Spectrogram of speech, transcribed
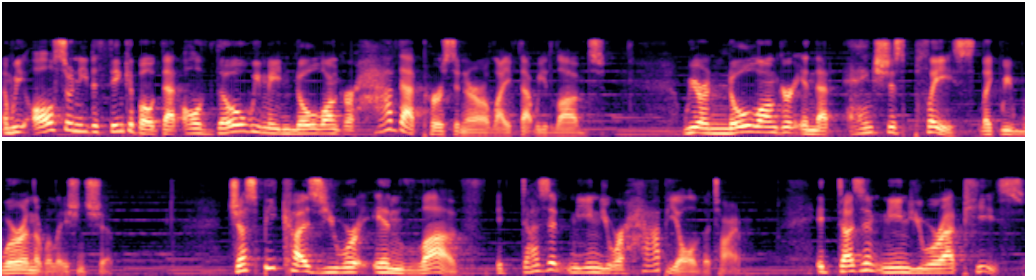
And we also need to think about that although we may no longer have that person in our life that we loved, we are no longer in that anxious place like we were in the relationship. Just because you were in love, it doesn't mean you were happy all the time. It doesn't mean you were at peace.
